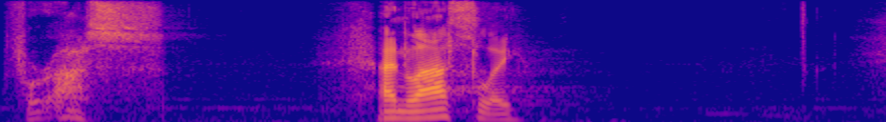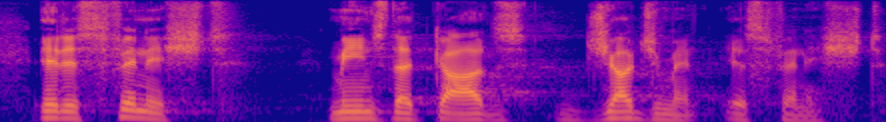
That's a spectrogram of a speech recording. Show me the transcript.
for us. And lastly, it is finished means that God's judgment is finished.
